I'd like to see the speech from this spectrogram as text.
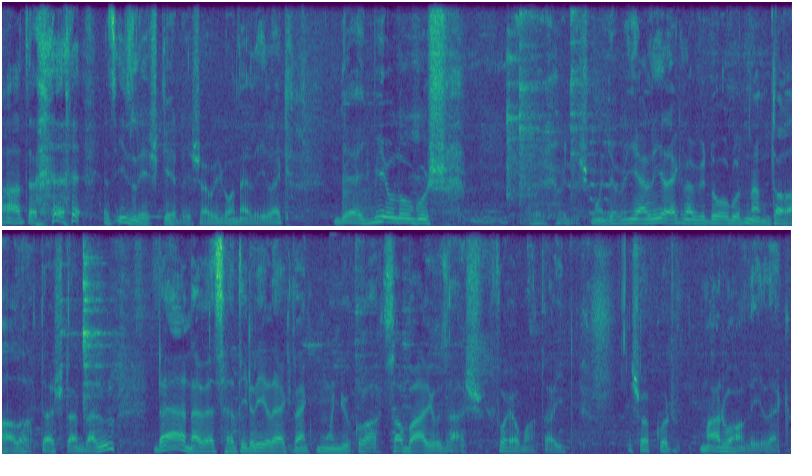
Hát ez ízlés kérdése, hogy van elélek. De egy biológus, hogy is mondjam, ilyen lélek nevű dolgot nem talál a testen belül, de elnevezheti léleknek mondjuk a szabályozás folyamatait. És akkor már van lélek.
